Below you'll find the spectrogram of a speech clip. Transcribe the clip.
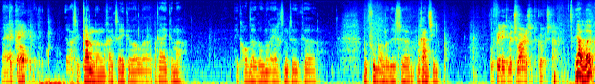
Ik kijken. hoop, als ik kan, dan ga ik zeker wel eh, kijken. Maar ik hoop dat ik ook nog ergens natuurlijk eh, moet voetballen. Dus eh, we gaan het zien. Hoe vind je dat je met Suarez op de cover staat? Ja, leuk.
